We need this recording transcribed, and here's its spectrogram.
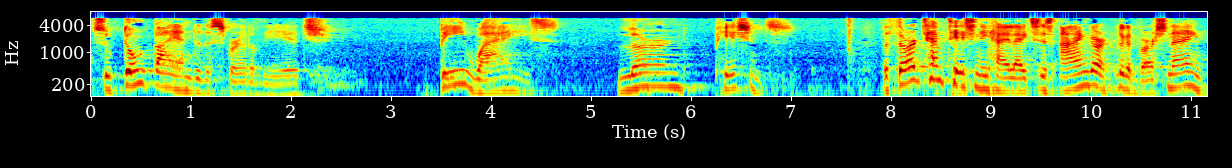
So don't buy into the spirit of the age. Be wise. Learn patience. The third temptation he highlights is anger. Look at verse 9.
